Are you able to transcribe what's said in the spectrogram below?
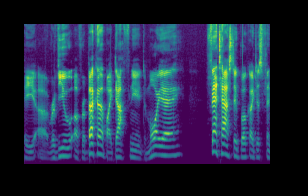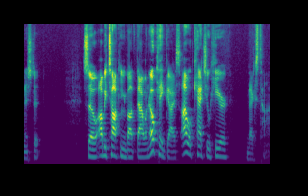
a uh, review of Rebecca by Daphne du Maurier. Fantastic book, I just finished it. So I'll be talking about that one. Okay, guys, I will catch you here next time.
